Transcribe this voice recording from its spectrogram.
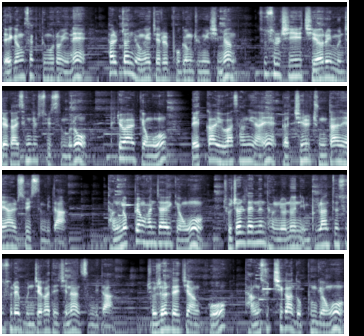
뇌경색 등으로 인해 혈전 용해제를 복용 중이시면 수술 시 지혈의 문제가 생길 수 있으므로 필요할 경우 내과 의와 상의하에 며칠 중단해야 할 수 있습니다. 당뇨병 환자의 경우 조절되는 당뇨는 임플란트 수술에 문제가 되지는 않습니다. 조절되지 않고 당 수치가 높은 경우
